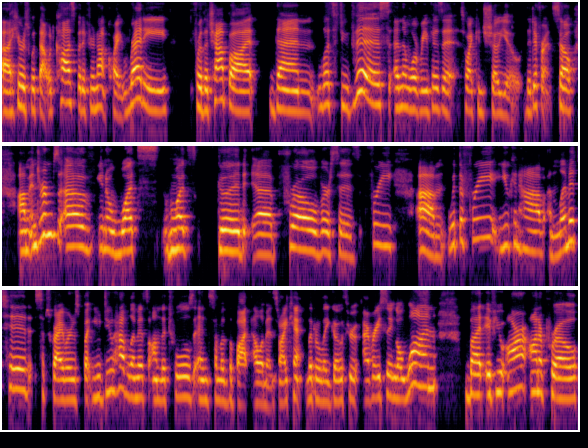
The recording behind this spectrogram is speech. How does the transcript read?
Uh, here's what that would cost but if you're not quite ready for the chatbot then let's do this and then we'll revisit so i can show you the difference. So um, in terms of you know what's what's good uh, pro versus free um, with the free, you can have unlimited subscribers, but you do have limits on the tools and some of the bot elements. Now, I can't literally go through every single one, but if you are on a pro,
